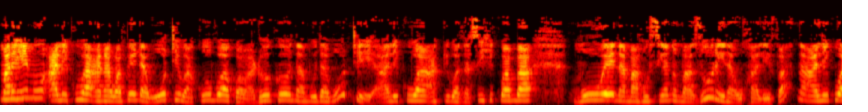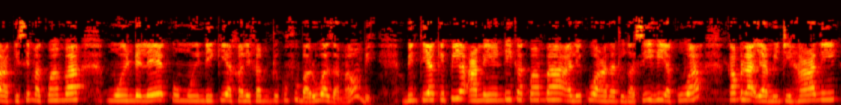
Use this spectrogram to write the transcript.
marehemu alikuwa anawapenda wote wakubwa kwa wadogo na muda wote alikuwa akiwanasihi kwamba muwe na mahusiano mazuri na ukhalifa na alikuwa akisema kwamba mwendelee kumwindikia khalifa mtukufu barua za maombi. Binti yake pia ameandika kwamba alikuwa anatunasihi ya kuwa kabla ya mitihani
